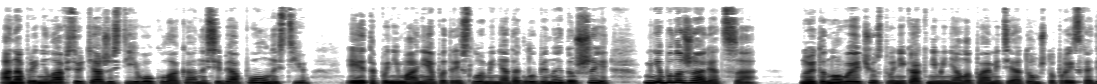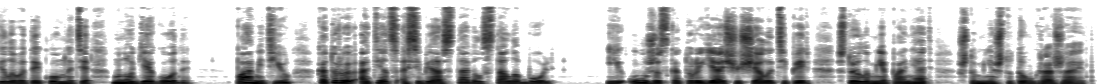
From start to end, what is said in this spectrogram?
она приняла всю тяжесть его кулака на себя полностью, и это понимание потрясло меня до глубины души. Мне было жаль отца. Но это новое чувство никак не меняло памяти о том, что происходило в этой комнате многие годы. Памятью, которую отец о себе оставил, стала боль. И ужас, который я ощущала теперь, стоило мне понять, что мне что-то угрожает.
